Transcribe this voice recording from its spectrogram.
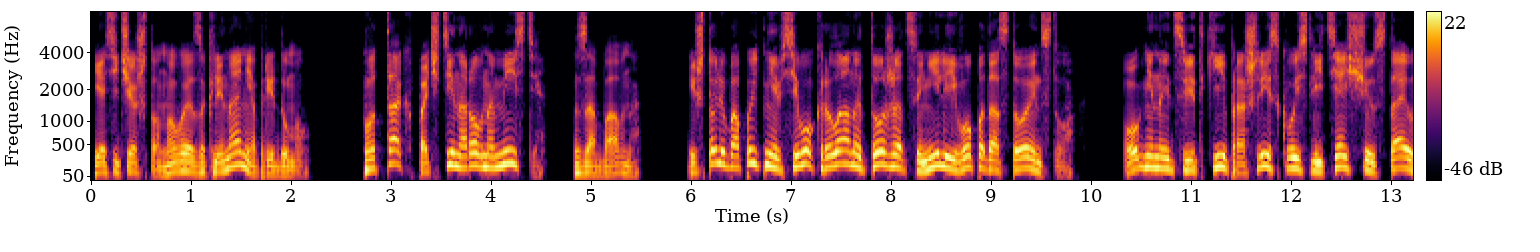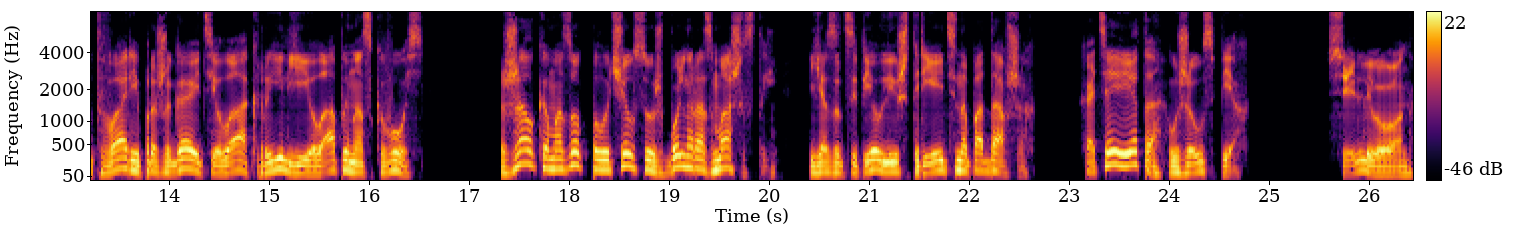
Я сейчас что, новое заклинание придумал? Вот так, почти на ровном месте? Забавно. И что любопытнее всего, крыланы тоже оценили его по достоинству. Огненные цветки прошли сквозь летящую стаю тварей, прожигая тела, крылья и лапы насквозь. Жалко, мазок получился уж больно размашистый. Я зацепил лишь треть нападавших. Хотя и это уже успех. «Силен»,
